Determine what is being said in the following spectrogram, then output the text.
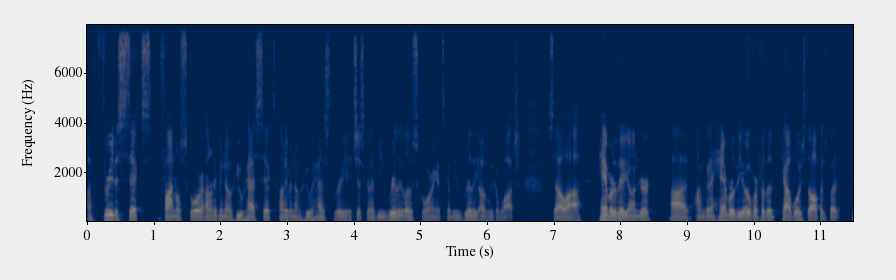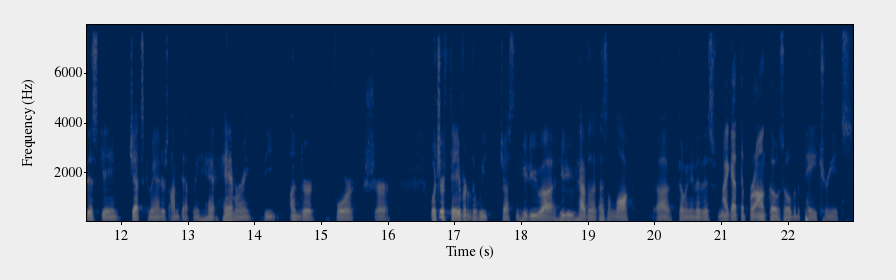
a three to six final score. I don't even know who has six. I don't even know who has three. It's just going to be really low scoring. It's going to be really ugly to watch. So uh, hammer the under. Uh, I'm going to hammer the over for the Cowboys Dolphins, but this game, Jets Commanders, I'm definitely ha- hammering the under for sure. What's your favorite of the week, Justin? Who do you uh, who do you have as a lock uh, going into this week? I got the Broncos over the Patriots.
